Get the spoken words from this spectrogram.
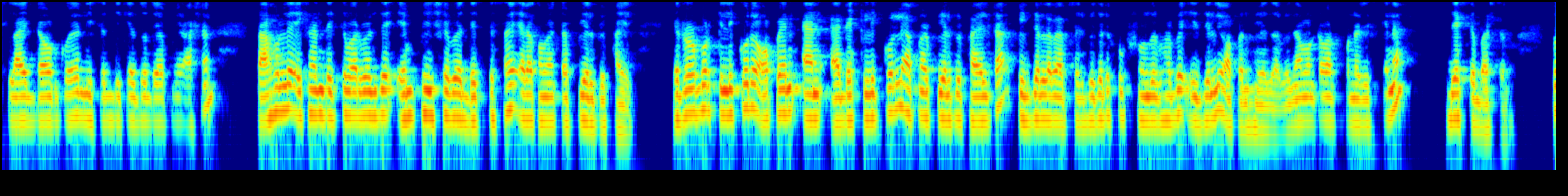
স্লাইড ডাউন করে নিচের দিকে যদি আপনি আসেন, তাহলে এখানে দেখতে পারবেন যে এমপি হিসেবে দেখতে চাই এরকম একটা পিএলপি ফাইল এটার উপর ক্লিক করে ওপেন অ্যান্ড অ্যাডে ক্লিক করলে আপনার পিএলপি ফাইলটা পিক্সেল ল্যাব অ্যাপসের ভিতরে খুব সুন্দরভাবে ইজিলি ওপেন হয়ে যাবে। যেমনটা আমার ফোনের স্ক্রিনে দেখতে পাচ্ছেন। তো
